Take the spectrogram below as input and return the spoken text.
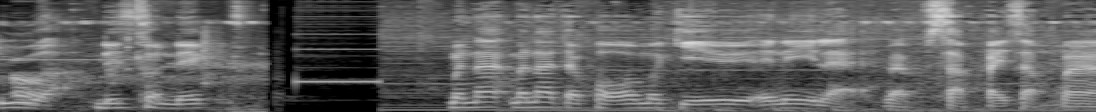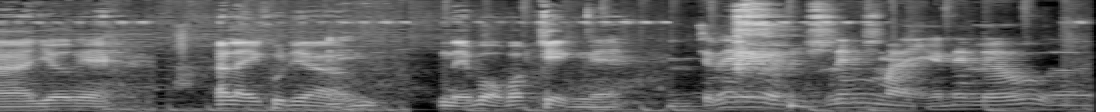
เอือ disconnect มันน่ามันน่าจะเพราะว่าเมื่อกี้ไอ้นี่แหละ แบบสับไปสับมาเยอะไง อะไรคุณเนี่ยไหนบอกว่าเก่งไงจะได้แบบเล่นใหม่กันในเร็วเออ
